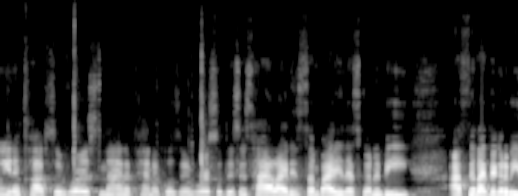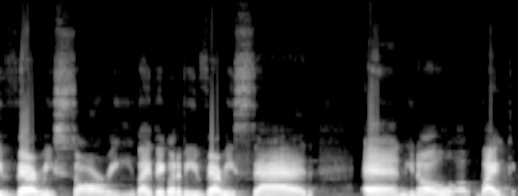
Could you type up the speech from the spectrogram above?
Queen of Cups reverse, Nine of Pentacles in reverse. So this is highlighting somebody that's going to be, I feel like they're going to be very sorry. Like they're going to be very sad and, you know, like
